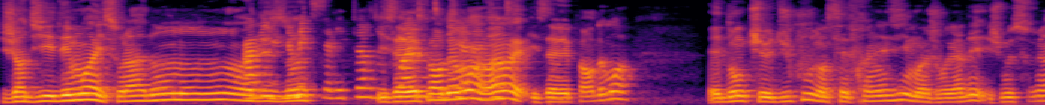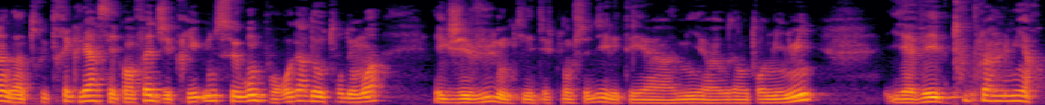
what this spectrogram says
Je leur dis aidez-moi, ils sont là non non non, Ah, désolé. ils avaient peur de Ils toi, avaient peur de moi, ouais, ouais, ils avaient peur de moi. Et donc euh, du coup dans cette frénésie, moi je regardais, je me souviens d'un truc très clair, c'est qu'en fait j'ai pris une seconde pour regarder autour de moi et que j'ai vu, donc il était, comme je te dis, il était euh, mis euh, aux alentours de minuit, il y avait tout plein de lumière.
